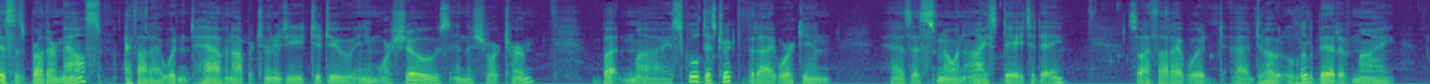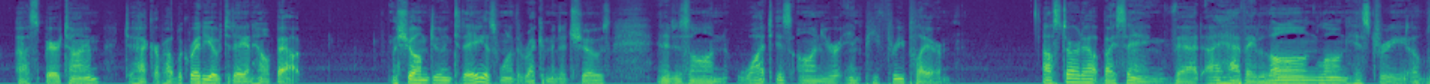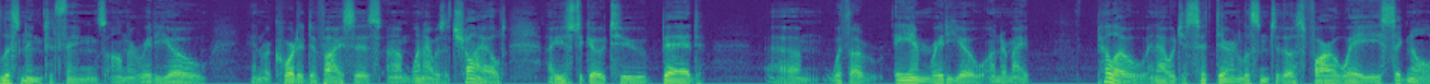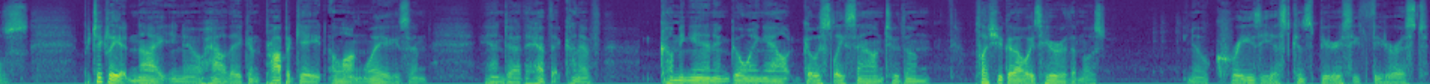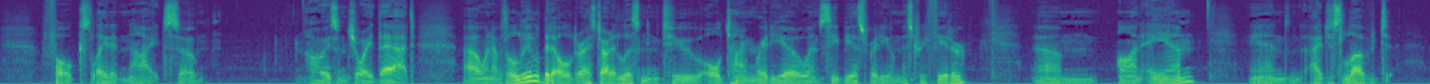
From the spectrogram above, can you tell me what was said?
This is Brother Mouse. I thought I wouldn't have an opportunity to do any more shows in the short term, but my school district that I work in has a snow and ice day today, so I thought I would uh, devote a little bit of my uh, spare time to Hacker Public Radio today and help out. The show I'm doing today is one of the recommended shows, and it is on what is on your MP3 player. I'll start out by saying that I have a long, long history of listening to things on the radio and recorded devices. Um, when I was a child, I used to go to bed um, with a AM radio under my pillow, and I would just sit there and listen to those faraway signals, particularly at night. You know how they can propagate a long ways, and and uh, they have that kind of coming in and going out ghostly sound to them. Plus, you could always hear the most you know, craziest conspiracy theorist folks late at night. So I always enjoyed that. Uh, when I was a little bit older, I started listening to old time radio and CBS Radio Mystery Theater um, on AM, and I just loved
